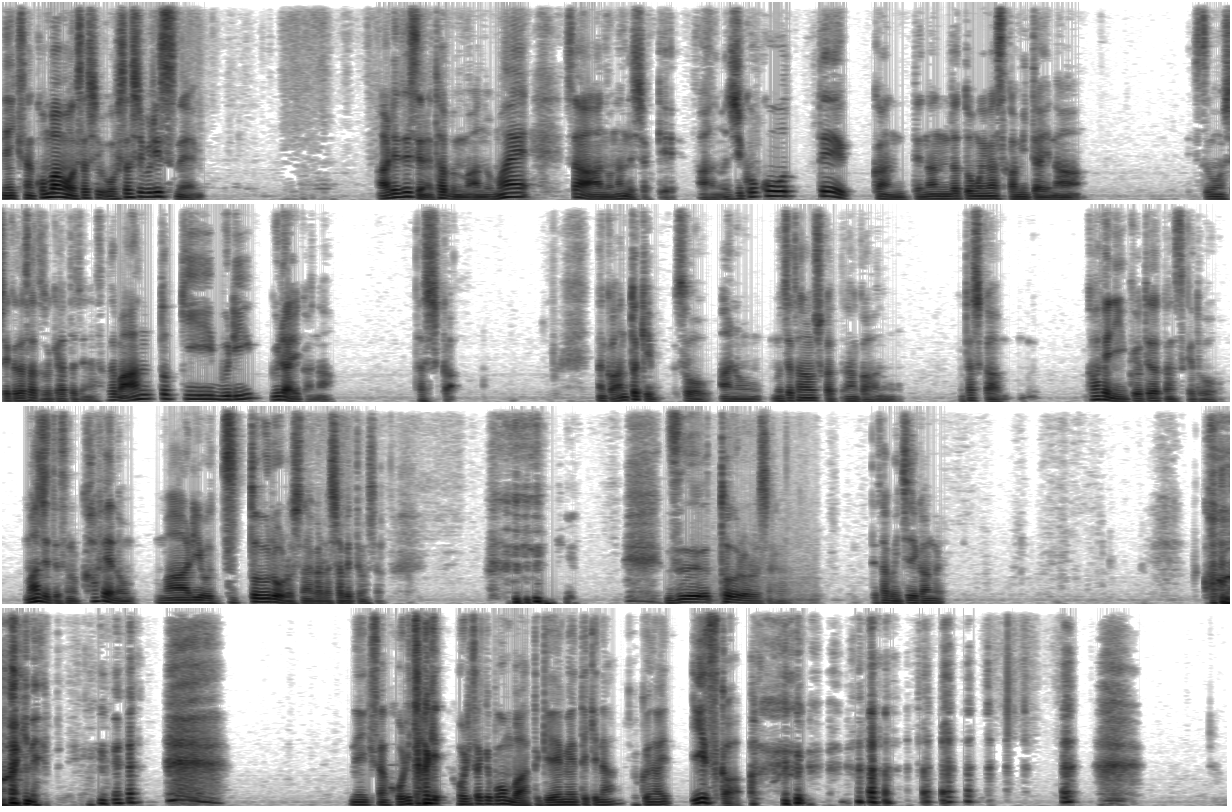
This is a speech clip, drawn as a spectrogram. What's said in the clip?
ネイキさん、こんばんは。お久しぶり、お久しぶりっすね。あれですよね。多分、あの、前、さあ、あの、何でしたっけ？あの、自己肯定感って何だと思いますか？みたいな質問してくださった時あったじゃないですか。多分、あん時ぶりぐらいかな。確か。なんか、あの時、そう、あの、むっちゃ楽しかった。なんか、あの、確か、カフェに行く予定だったんですけど、マジでそのカフェの周りをずっとうろうろしながら喋ってました。ずーっとうろうろしながら。で、多分1時間ぐらい。怖いね。ねいきさん、掘り下げ、掘り下げボンバーって芸名的な？よくない？いいっすか？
